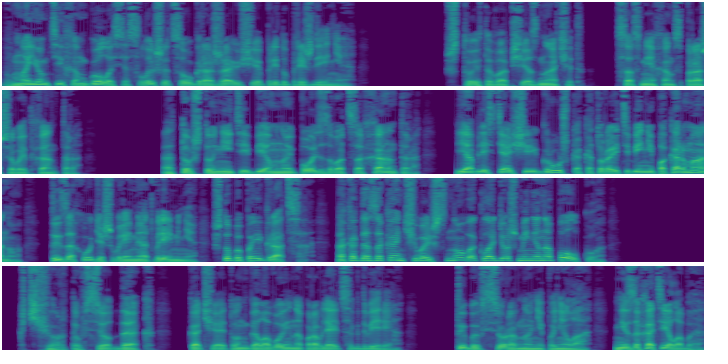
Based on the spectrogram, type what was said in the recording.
В моем тихом голосе слышится угрожающее предупреждение. «Что это вообще значит?» — со смехом спрашивает Хантер. А то, что не тебе мной пользоваться, Хантер, я блестящая игрушка, которая тебе не по карману. Ты заходишь время от времени, чтобы поиграться, а когда заканчиваешь, снова кладешь меня на полку. К черту все, Дек, качает он головой и направляется к двери. Ты бы все равно не поняла, не захотела бы.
